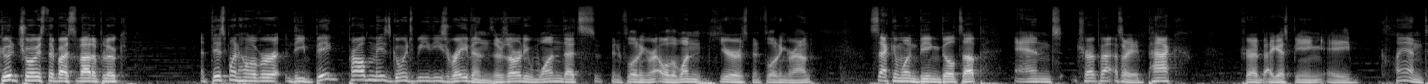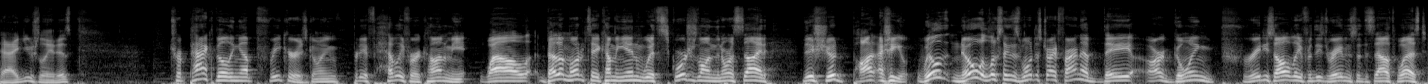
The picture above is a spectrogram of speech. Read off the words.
Good choice there by Svatopluk. At this point, however, the big problem is going to be these ravens. There's already one that's been floating around. Well, the one here has been floating around. Second one being built up. And Treb, sorry, PAK, Treb, I guess being a clan tag, usually it is. Pack building up Freakers, going pretty heavily for economy, while Bellamorte coming in with Scorchers along the north side. This should pot actually will no. It looks like this won't distract Firenab. They are going pretty solidly for these Ravens to the southwest,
